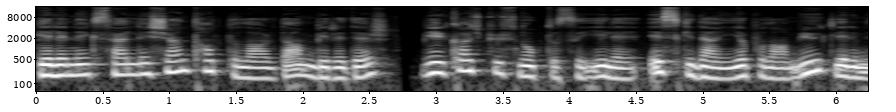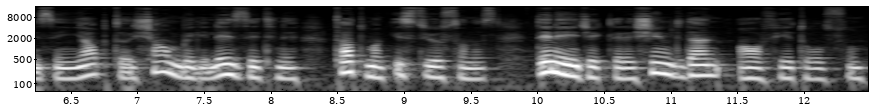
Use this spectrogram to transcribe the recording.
gelenekselleşen tatlılardan biridir. Birkaç püf noktası ile eskiden yapılan büyüklerimizin yaptığı şambeli lezzetini tatmak istiyorsanız deneyeceklere şimdiden afiyet olsun.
